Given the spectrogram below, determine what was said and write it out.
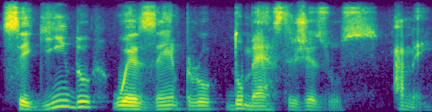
seguindo o exemplo do Mestre Jesus. Amém.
